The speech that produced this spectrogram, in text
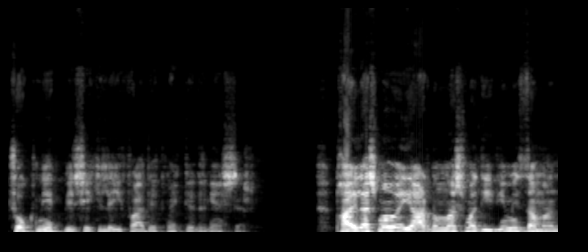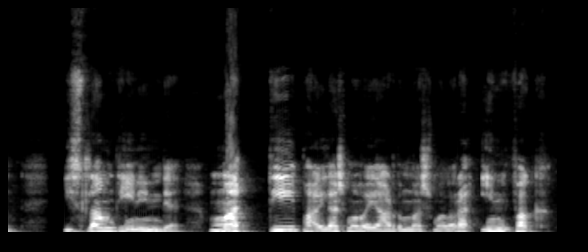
çok net bir şekilde ifade etmektedir gençler. Paylaşma ve yardımlaşma dediğimiz zaman İslam dininde maddi paylaşma ve yardımlaşmalara infak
